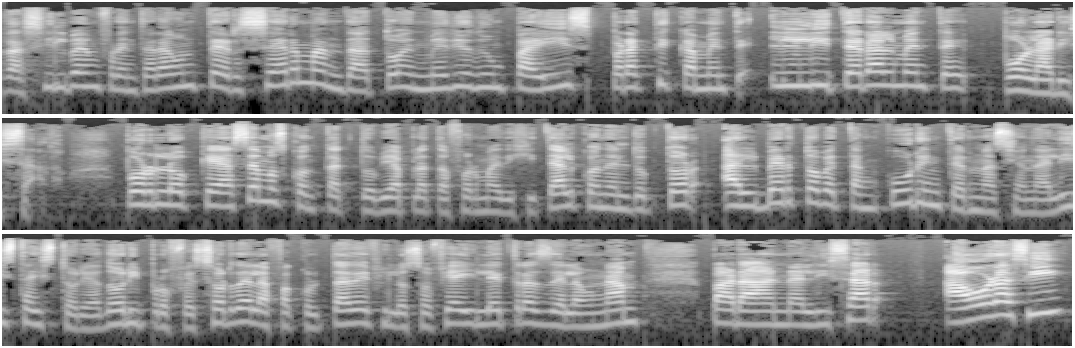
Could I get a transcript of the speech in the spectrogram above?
da Silva enfrentará un tercer mandato en medio de un país prácticamente, literalmente polarizado. Por lo que hacemos contacto vía plataforma digital con el doctor Alberto Betancur, internacionalista, historiador y profesor de la Facultad de Filosofía y Letras de la UNAM, para analizar ahora sí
